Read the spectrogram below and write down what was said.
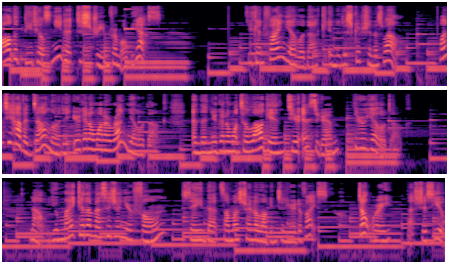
all the details needed to stream from OBS. You can find YellowDuck in the description as well. Once you have it downloaded, you're gonna want to run YellowDuck, and then you're gonna want to log in to your Instagram through YellowDuck. Now, you might get a message on your phone saying that someone's trying to log into your device. Don't worry, that's just you.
